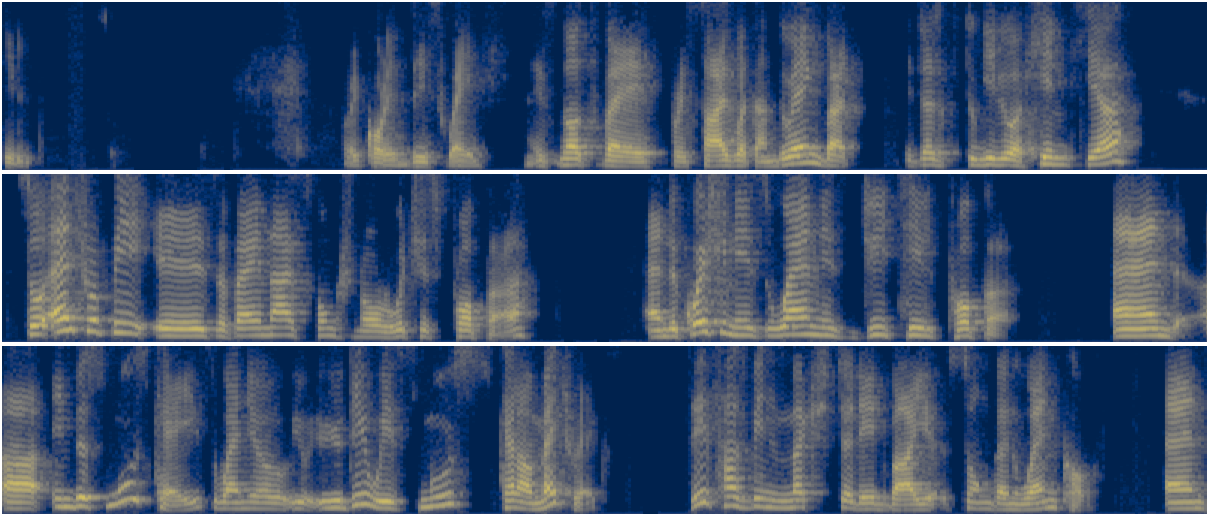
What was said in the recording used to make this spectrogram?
tilde. we call it this way. It's not very precise what I'm doing, but just to give you a hint here. So entropy is a very nice functional which is proper. And the question is, when is G tilde proper? And uh, in the smooth case, when you, you, you deal with smooth Kähler metrics, this has been much studied by Song and Weinkove. And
